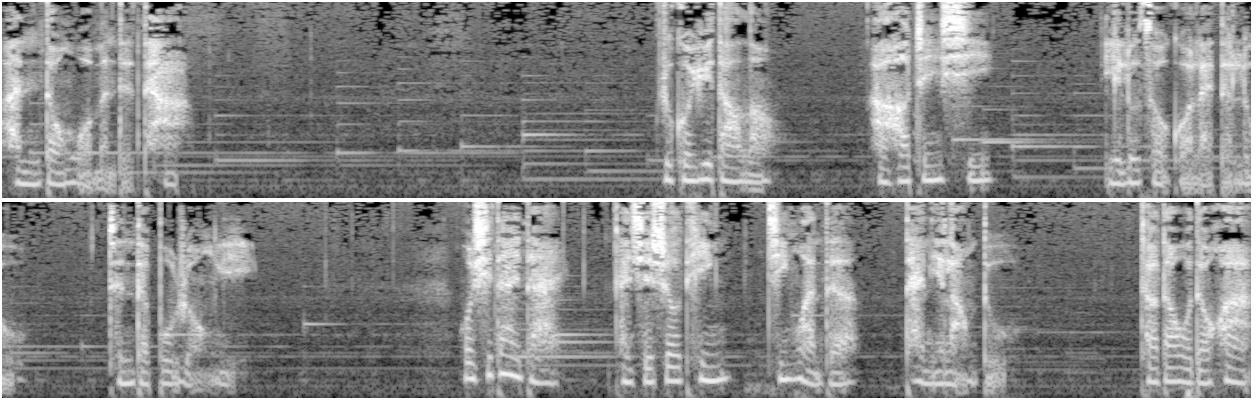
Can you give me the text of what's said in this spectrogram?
很懂我们的他，如果遇到了，好好珍惜，一路走过来的路，真的不容易。我是戴戴，感谢收听今晚的带你朗读。找到我的话，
